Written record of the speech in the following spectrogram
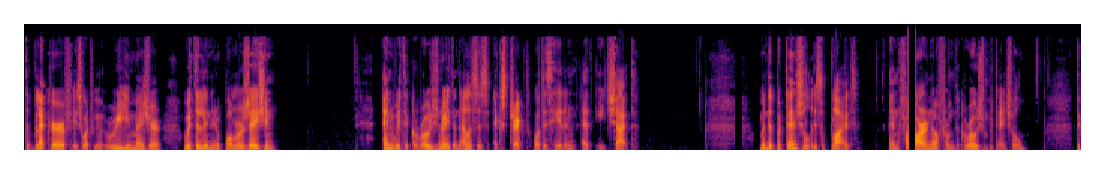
The black curve is what we really measure with the linear polarization. And with the corrosion rate analysis extract what is hidden at each side. When the potential is applied and far enough from the corrosion potential, the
